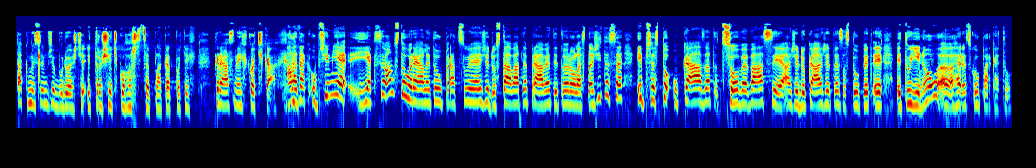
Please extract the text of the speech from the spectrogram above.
tak myslím, že budu ještě i trošičku hořce plakat po těch krásných kočkách. ale tak upřímně, jak se vám s tou realitou pracuje, že dostáváte právě tyto role? Snažíte se i přesto ukázat, co ve vás je a že dokážete zastoupit i, i tu jinou uh, hereckou parketu?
